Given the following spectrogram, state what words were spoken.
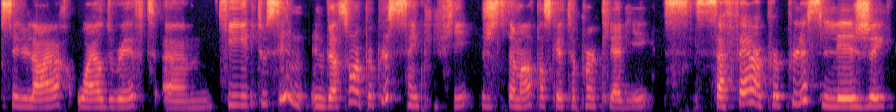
cellulaire, Wild Rift, euh, qui est aussi une, une version un peu plus simplifiée, justement parce que tu n'as pas un clavier, ça fait un peu plus léger.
